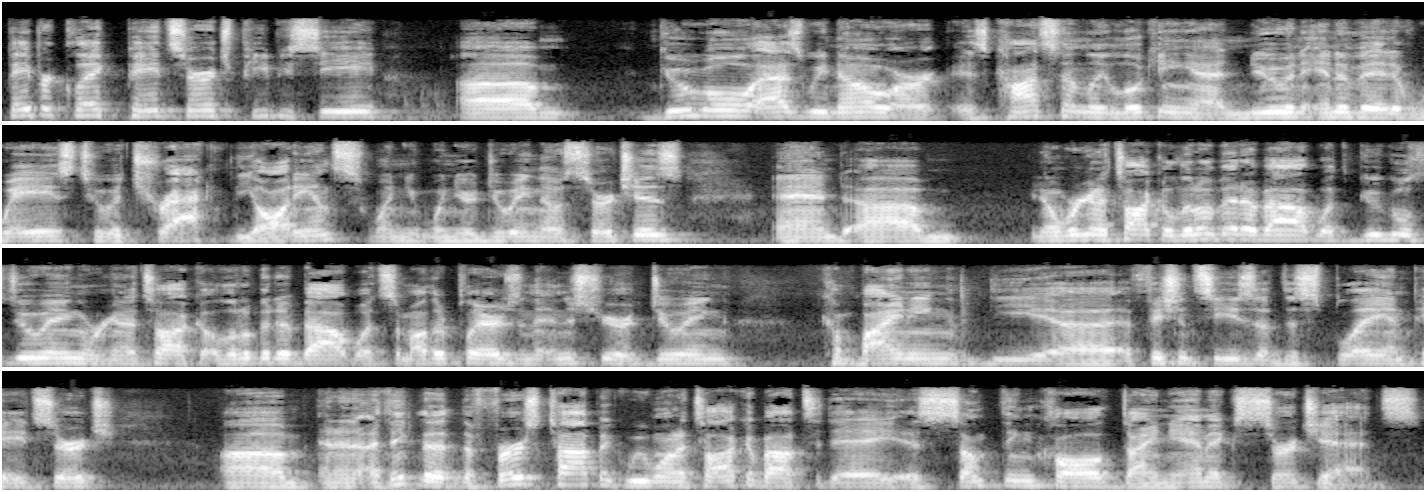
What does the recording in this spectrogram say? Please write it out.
pay per click, paid search, PPC. Um, Google, as we know, are, is constantly looking at new and innovative ways to attract the audience when you, when you're doing those searches. And um, you know, we're going to talk a little bit about what Google's doing. We're going to talk a little bit about what some other players in the industry are doing, combining the uh, efficiencies of display and paid search. Um, and I think that the first topic we want to talk about today is something called dynamic search ads.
